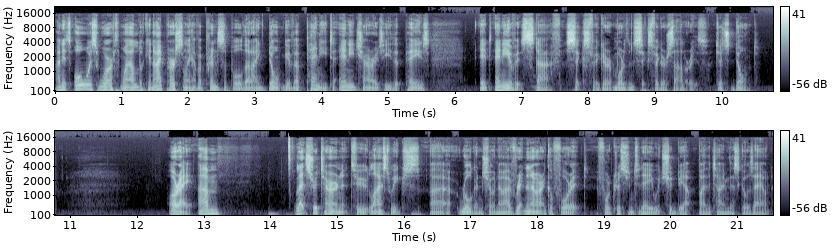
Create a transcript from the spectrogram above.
And it's always worthwhile looking. I personally have a principle that I don't give a penny to any charity that pays it, any of its staff six figure, more than six figure salaries. Just don't. All right. Um, let's return to last week's uh, Rogan show. Now, I've written an article for it for Christian Today, which should be up by the time this goes out.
